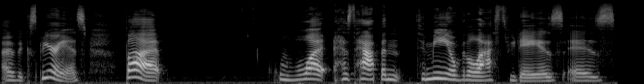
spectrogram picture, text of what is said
I've experienced, but what has happened to me over the last few days is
